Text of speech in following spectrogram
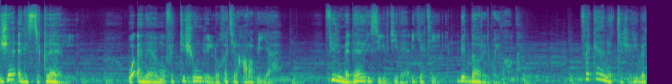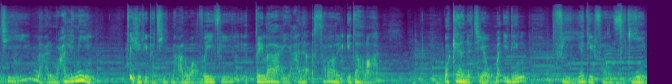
جاء الاستقلال وأنا مفتش للغة العربية في المدارس الابتدائية بالدار البيضاء. فكانت تجربتي مع المعلمين تجربتي مع الوظيف اطلاعي على أسرار الإدارة. وكانت يومئذ في يد الفرنسيين.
